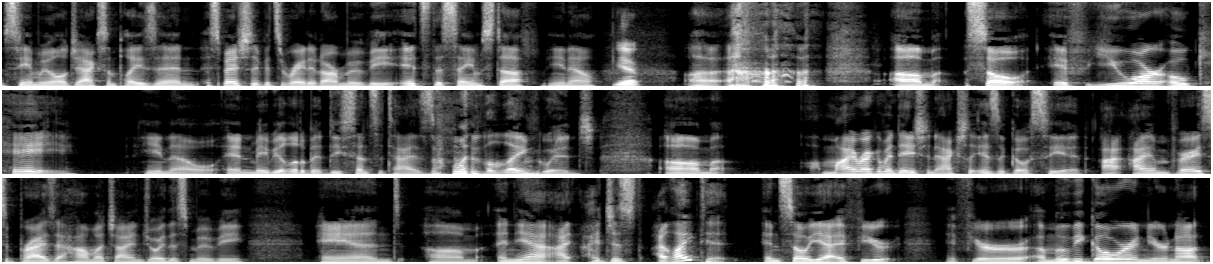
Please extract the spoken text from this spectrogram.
Samuel Jackson plays in, especially if it's a rated R movie, it's the same stuff, you know. Yep. Uh, um, so if you are okay, you know, and maybe a little bit desensitized with the language, um, my recommendation actually is a go see it. I, I am very surprised at how much I enjoyed this movie, and um, and yeah, I, I just I liked it. And so yeah, if you're if you're a moviegoer and you're not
